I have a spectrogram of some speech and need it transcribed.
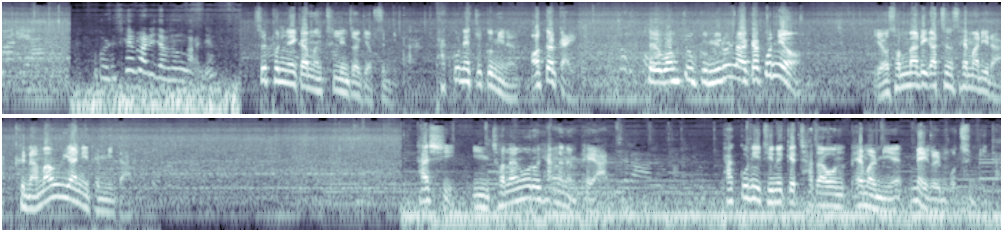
마리야. 원래 세 마리 잡는 거 아니야? 슬픈 예감은 틀린 적이 없습니다. 박군의 쭈꾸미는 어떨까요? 대왕 쭈꾸미를 낚았군요. 여섯 마리 같은 세 마리라 그나마 위안이 됩니다. 다시 인천항으로 향하는 배 안. 박군이 뒤늦게 찾아온 배멀미에 맥을 못 춥니다.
